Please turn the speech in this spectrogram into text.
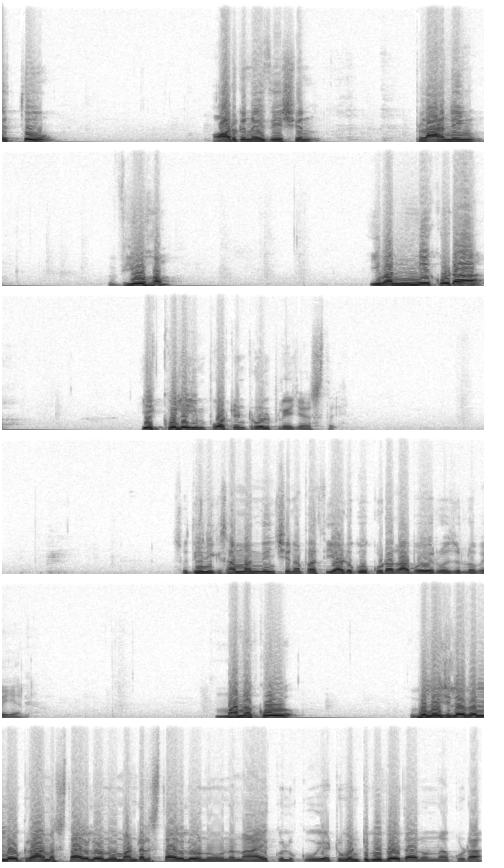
ఎత్తు ఆర్గనైజేషన్ ప్లానింగ్ వ్యూహం. ఇవన్నీ కూడా ఈక్వలీ ఇంపార్టెంట్ రోల్ ప్లే చేస్తాయి. సో దీనికి సంబంధించిన ప్రతి అడుగు కూడా రాబోయే రోజుల్లో వేయాలి. మనకు విలేజ్ లెవెల్లో గ్రామ స్థాయిలోను మండల స్థాయిలోనూ ఉన్న నాయకులకు ఎటువంటి విభేదాలు ఉన్నా కూడా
